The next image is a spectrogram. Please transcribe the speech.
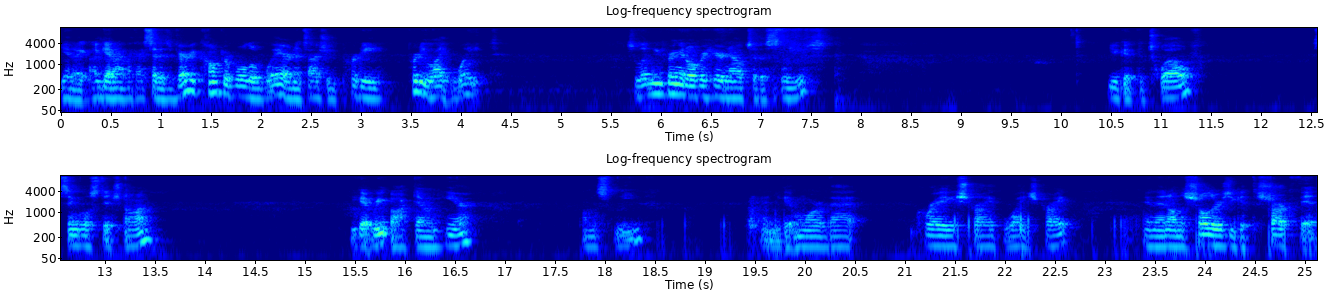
Yet again, like I said, it's very comfortable to wear and it's actually pretty, pretty lightweight. So let me bring it over here now to the sleeves. You get the 12 single stitched on. You get Reebok down here on the sleeve more of that gray stripe, white stripe. And then on the shoulders, you get the shark fin,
